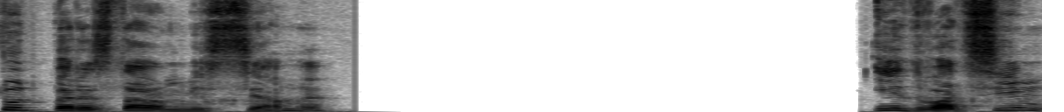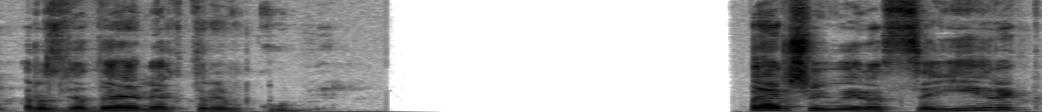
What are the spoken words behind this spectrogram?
Тут переставимо місцями. І 27 розглядаємо як 3 в кубі. Перший вираз це y.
